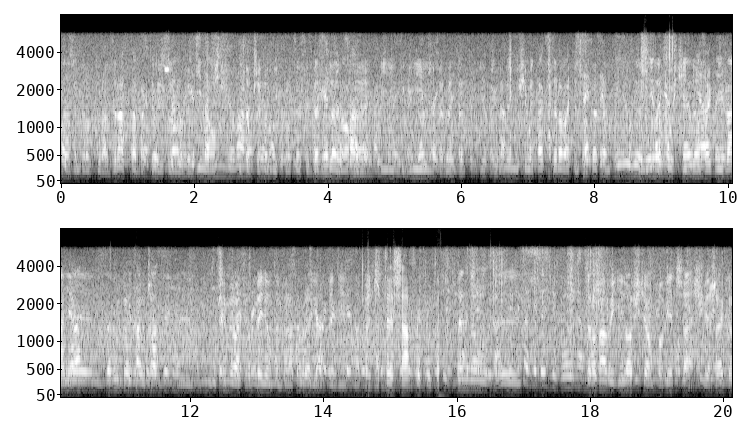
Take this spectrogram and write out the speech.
ta temperatura wzrasta, bakterie tlenowe giną. i to przechodzi w procesy beztlenowe i gnilne, fermentatywne. Także my musimy tak sterować tym procesem, żeby nie dopuścić do zagniwania, tylko cały czas y, utrzymywać odpowiednią temperaturę i odpowiednie napowietrzenie. Te szafy tutaj. Będą y, sterowały ilością powietrza świeżego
